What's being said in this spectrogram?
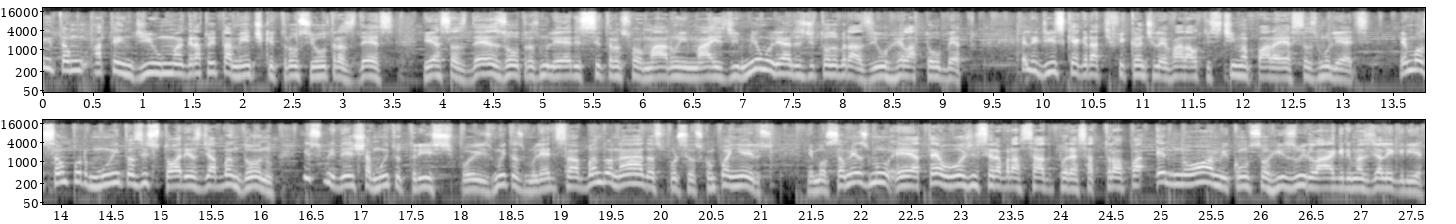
Então atendi uma gratuitamente que trouxe outras dez. E essas dez outras mulheres se transformaram em mais de mil mulheres de todo o Brasil, relatou Beto. Ele diz que é gratificante levar autoestima para essas mulheres. Emoção por muitas histórias de abandono. Isso me deixa muito triste, pois muitas mulheres são abandonadas por seus companheiros. Emoção mesmo é até hoje ser abraçado por essa tropa enorme com um sorriso e lágrimas de alegria.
